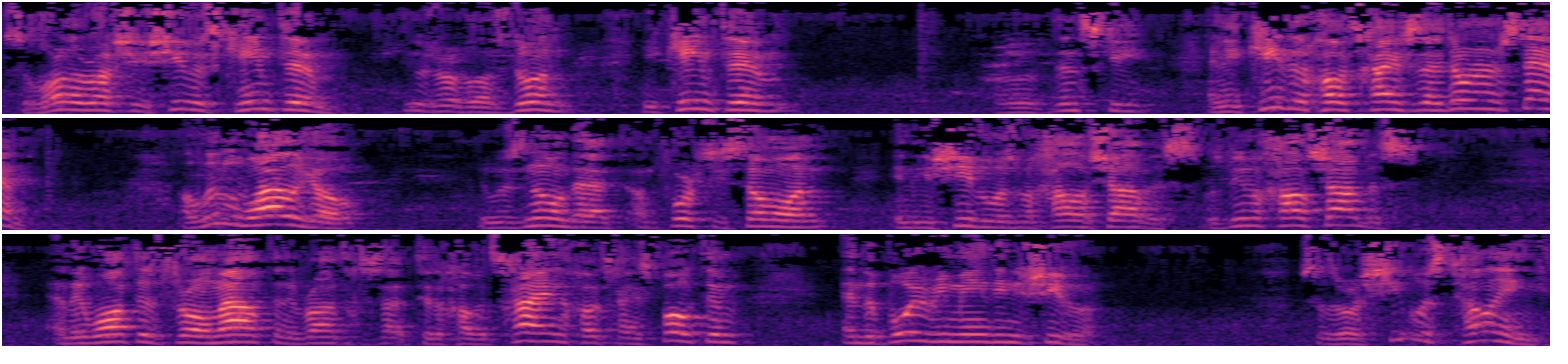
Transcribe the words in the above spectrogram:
So one of the Rosh Yeshivas came to him. He was Rav Lazdun. He came to him, Rav Dinsky, and he came to the Chofetz Chaim and said, I don't understand. A little while ago, it was known that unfortunately someone in the yeshiva was Michal Shabbos, was being Michal Shabbos. And they wanted to throw him out, and they brought him to the Chofetz Chaim, the Chofetz Chaim spoke to him, and the boy remained in yeshiva. So the Rosh was telling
